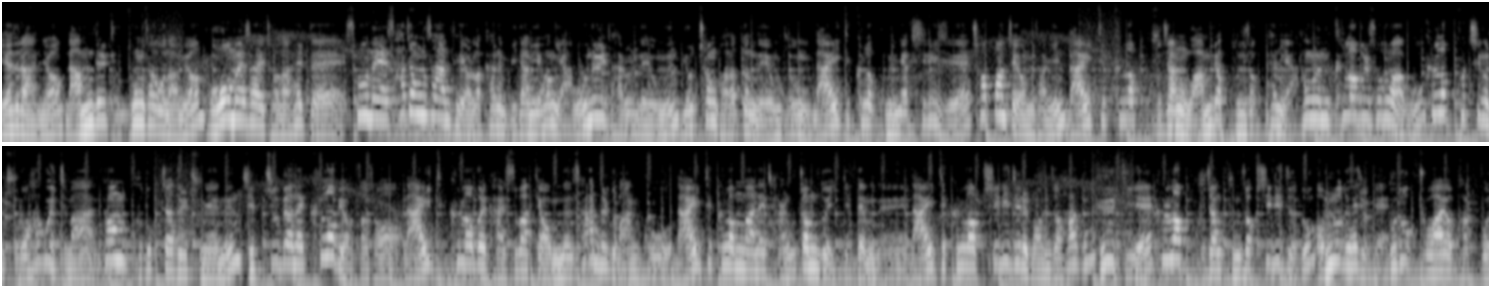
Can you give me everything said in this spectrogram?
얘들아 안녕. 남들 교통사고 나면 보험회사에 전화할 때 손해 사정사한테 연락하는 미남이 형이야. 오늘 다룰 내용은 요청받았던 내용 중 나이트클럽 공략 시리즈의 첫 번째 영상인 나이트클럽 구장 완벽 분석 편이야. 형은 클럽을 선호하고 클럽 코칭을 주로 하고 있지만 형 구독자들 중에는 집 주변에 클럽이 없어서 나이트클럽을 갈 수밖에 없는 사람들도 많고 나이트클럽만의 장점도 있기 때문에 나이트클럽 시리즈를 먼저 하고 그 뒤에 클럽 구장 분석 시리즈도 업로드 해줄게. 구독 좋아요 받고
